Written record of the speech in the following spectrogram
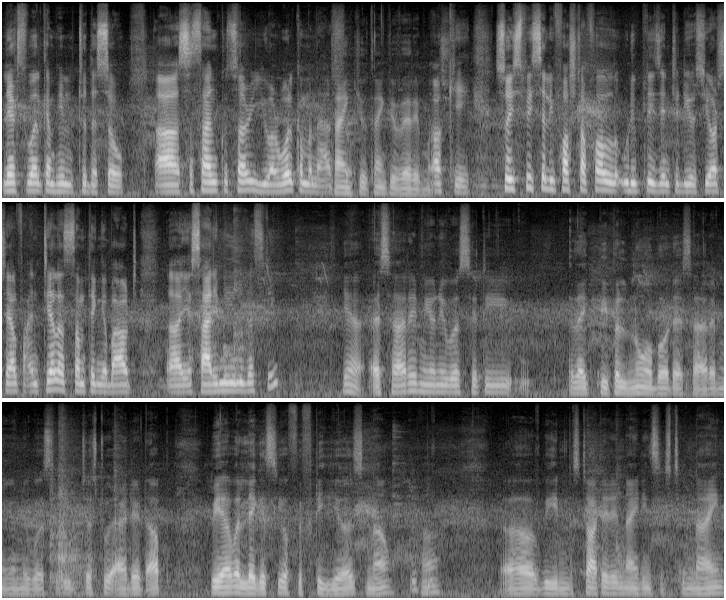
Let's welcome him to the show. Uh, Sasanko sir, you are welcome on our show. Thank you, thank you very much. Okay, so especially first of all, would you please introduce yourself and tell us something about uh, SRM University? Yeah, SRM University, like people know about SRM University, just to add it up, we have a legacy of 50 years now. huh? Uh, we started in 1969,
